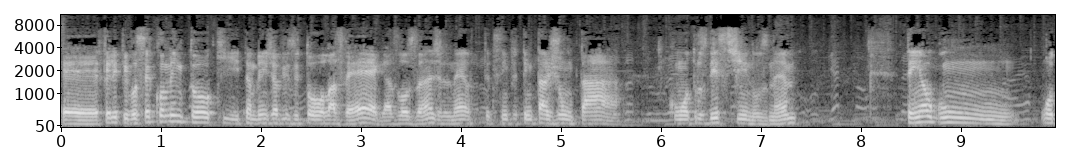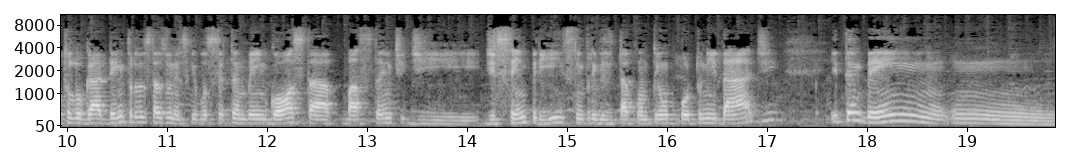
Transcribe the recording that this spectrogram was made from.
É, Felipe, você comentou que também já visitou Las Vegas, Los Angeles, né? Sempre tentar juntar com outros destinos, né? Tem algum outro lugar dentro dos Estados Unidos que você também gosta bastante de, de sempre ir, sempre visitar quando tem oportunidade? E também um,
